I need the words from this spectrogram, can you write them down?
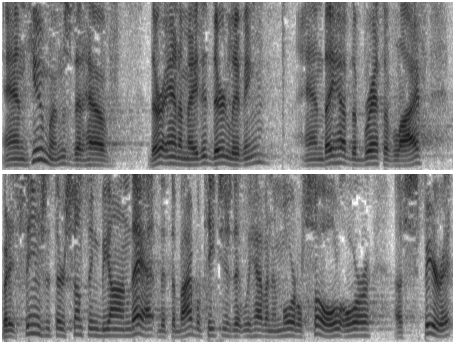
and humans that have, they're animated, they're living, and they have the breath of life, but it seems that there's something beyond that, that the Bible teaches that we have an immortal soul or a spirit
